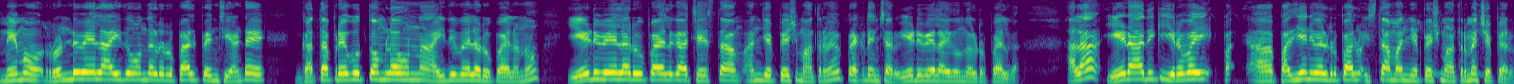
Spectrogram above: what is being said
మేము రెండు వేల ఐదు వందల రూపాయలు పెంచి అంటే గత ప్రభుత్వంలో ఉన్న ఐదు వేల రూపాయలను ఏడు వేల రూపాయలుగా చేస్తాం అని చెప్పేసి మాత్రమే ప్రకటించారు. ఏడు వేల ఐదు వందల రూపాయలుగా. అలా ఏడాదికి ఇరవై ప- పదిహేను వేల రూపాయలు ఇస్తామని చెప్పేసి మాత్రమే చెప్పారు.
